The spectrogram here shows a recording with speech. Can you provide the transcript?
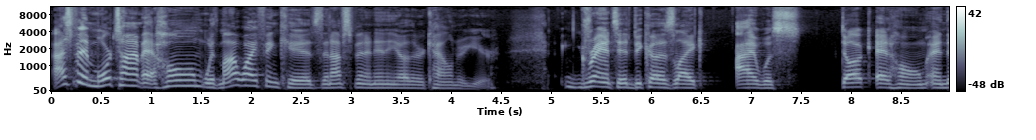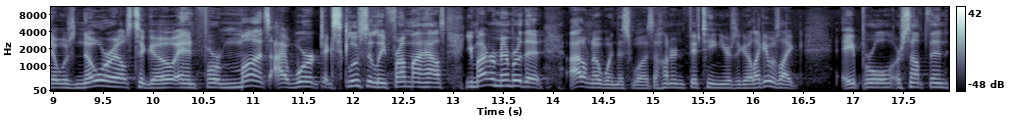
I spent more time at home with my wife and kids than I've spent in any other calendar year. Granted, because like I was stuck at home and there was nowhere else to go. And for months, I worked exclusively from my house. You might remember that, I don't know when this was, 115 years ago, like it was like April or something.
